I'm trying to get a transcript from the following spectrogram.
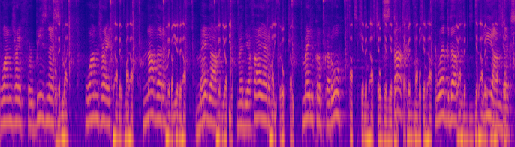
OneDrive for Business, OneDrive, Naver, Mega, Mediafire, mail.ru, Stack, WebDAV i Yandex.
